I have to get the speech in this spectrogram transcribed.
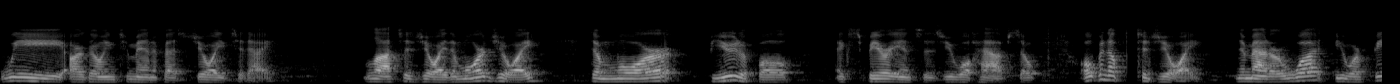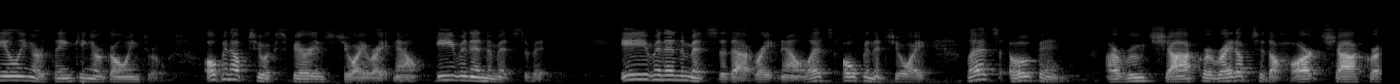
We are going to manifest joy today. Lots of joy. The more joy, the more beautiful experiences you will have. So open up to joy, no matter what you are feeling or thinking or going through. Open up to experience joy right now, even in the midst of it even in the midst of that right now. Let's open a joy. Let's open our root chakra right up to the heart chakra,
